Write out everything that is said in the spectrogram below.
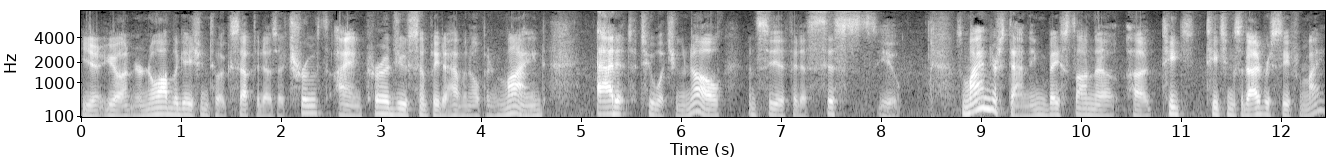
You're under no obligation to accept it as a truth. I encourage you simply to have an open mind add it to what you know and see if it assists you. So my understanding, based on the uh, teach, teachings that I've received from my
